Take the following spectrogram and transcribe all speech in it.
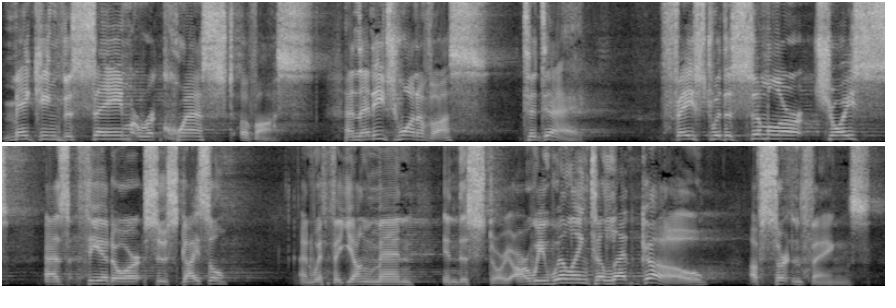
making the same request of us and that each one of us today, faced with a similar choice as Theodore Seuss Geisel and with the young men in this story, are we willing to let go of certain things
